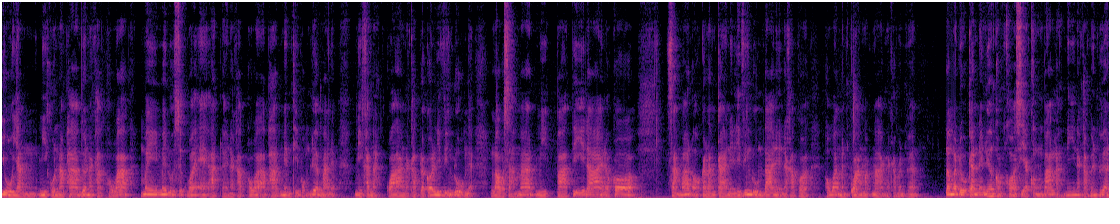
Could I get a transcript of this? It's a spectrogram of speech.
อยู่อย่างมีคุณภาพด้วยนะครับ เพราะว่าไม่ไม่รู้สึกว่าแออัดเลยนะครับ เพราะว่าอพาร์ตเมนต์ที่ผมเลือกมาเนี่ยมีขนาดกว้างนะครับ แล้วก็ living room เนี่ยเราสามารถมีปาร์ตี้ได้แล้วก็สามารถออกกำลังกายใน living room ได้เลยนะครับว่าเพราะว่ามันกว้างมากๆนะครับเพื่อนๆเรามาดูกันในเรื่องของข้อเสียของบ้านหลังนี้นะครับเพื่อน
